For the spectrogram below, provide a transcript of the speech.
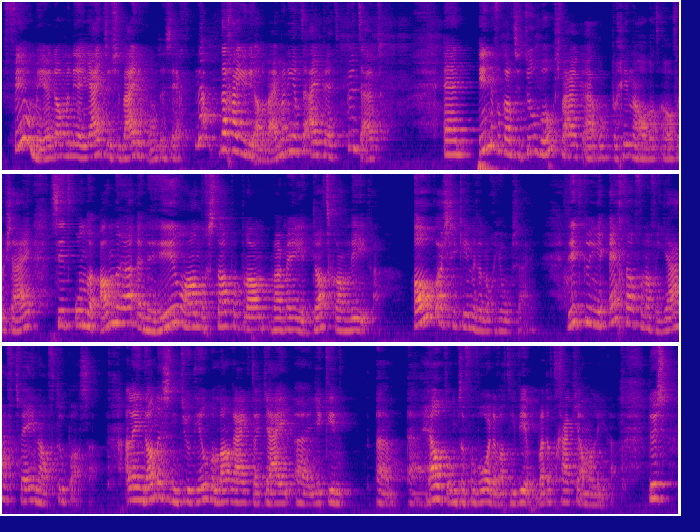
Veel meer dan wanneer jij tussen beiden komt en zegt, nou, dan gaan jullie allebei maar niet op de iPad, punt uit. En in de vakantie toolbox, waar ik uh, op het begin al wat over zei, zit onder andere een heel handig stappenplan waarmee je dat kan leren. Ook als je kinderen nog jong zijn. Dit kun je echt al vanaf een jaar of tweeënhalf toepassen. Alleen dan is het natuurlijk heel belangrijk dat jij uh, je kind uh, helpt om te verwoorden wat hij wil. Maar dat ga ik je allemaal leren. Dus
